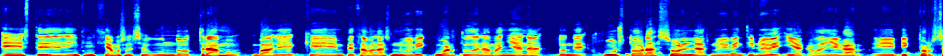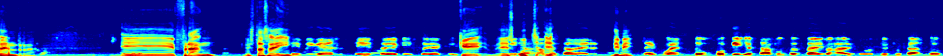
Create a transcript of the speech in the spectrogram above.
este iniciamos el segundo tramo, ¿vale? Que empezaba a las 9 y cuarto de la mañana, donde justo ahora son las 9 y 29 y acaba de llegar eh, Víctor Senra. Eh, Fran, ¿estás ahí? Sí, Miguel, sí, estoy aquí, estoy aquí. ¿Qué? Mira, Escucha- vamos eh, a ver, Dime. te cuento un poquillo, estaba a punto de entrar Iván lo estoy escuchando.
